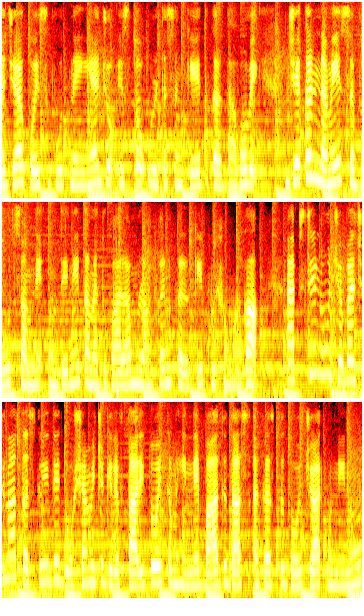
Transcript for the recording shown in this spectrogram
ਅਜਿਹਾ ਕੋਈ ਸਬੂਤ ਨਹੀਂ ਹੈ ਜੋ ਇਸ ਤੋਂ ਉਲਟ ਸੰਕੇਤ ਕਰਦਾ ਹੋਵੇ। ਜੇਕਰ ਨਵੇਂ ਸਬੂਤ ਸਾਹਮਣੇ ਆਉਂਦੇ ਨੇ ਤਾਂ ਮੈਂ ਦੁਬਾਰਾ ਮੁਲਾਂਕਣ ਕਰਕੇ ਖੁਸ਼ ਹੋਵਾਂਗਾ। ਐਪਸਟੀਨ ਨੂੰ ਜਬਰ ਜਨਾਹ ਤਸਕਰੀ ਦੇ ਦੋਸ਼ਾਂ ਵਿੱਚ ਗ੍ਰਿਫਤਾਰੀ ਤੋਂ ਇੱਕ ਮਹੀਨੇ ਬਾਅਦ 10 ਅਗਸਤ 2019 ਨੂੰ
